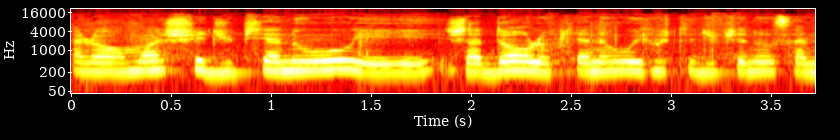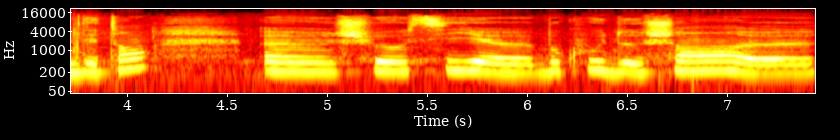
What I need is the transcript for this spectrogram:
Alors moi, je fais du piano et j'adore le piano. Écouter du piano, ça me détend. Euh, je fais aussi euh, beaucoup de chants, euh,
